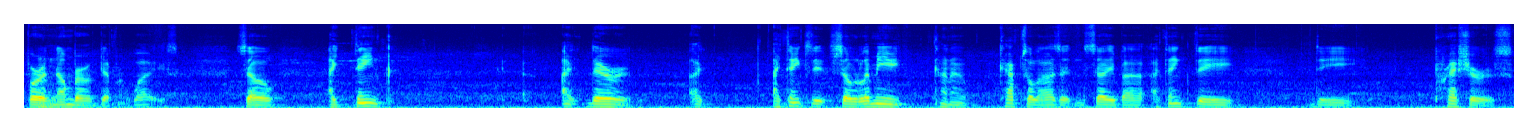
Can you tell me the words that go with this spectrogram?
for a Mhm. number of different ways. So I think I there I I think that so let me kind of capsulize it and say but I think the the pressures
